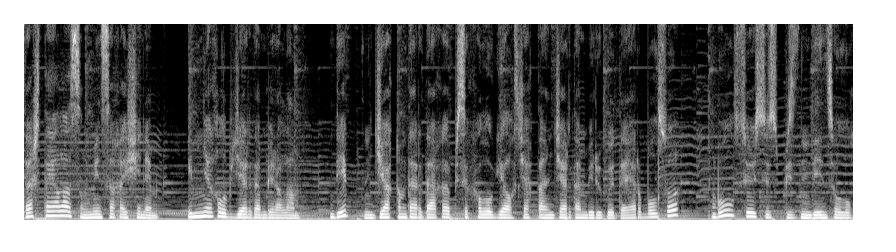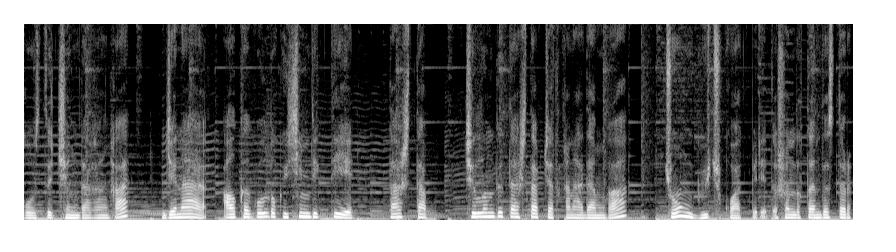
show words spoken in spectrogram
таштай аласың мен сага ишенем эмне кылып жардам бере алам? деп жакындары дагы психологиялык жактан жардам берүүгө даяр болсо бул сөзсүз биздин ден соолугубузду чыңдаганга жана алкоголдук ичимдикти таштап чылымды таштап жаткан адамга чоң күч кубат берет. Ошондуктан достор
